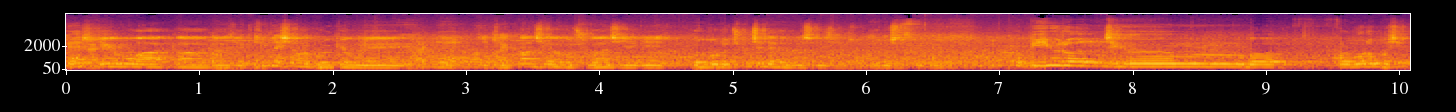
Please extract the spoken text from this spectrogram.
네? 기계공학과가 이제 필기 시험을 볼 경우에 네. 이 객관식하고 주관식이 골고루 출제되는 것인지 좀 알고 싶습니다. 그 비율은 지금 뭐 골고루 보시,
